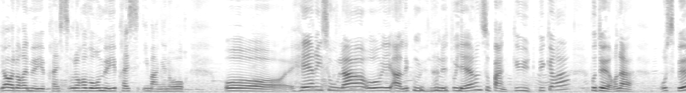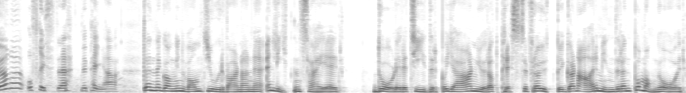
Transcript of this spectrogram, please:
Ja, det er mye press, og det har vært mye press i mange år. Og her i Sola og i alle kommunene ute på Jæren så banker utbyggere på dørene og spør og frister med penger. Denne gangen vant jordvernerne en liten seier. Dårligere tider på Jæren gjør at presset fra utbyggerne er mindre enn på mange år.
